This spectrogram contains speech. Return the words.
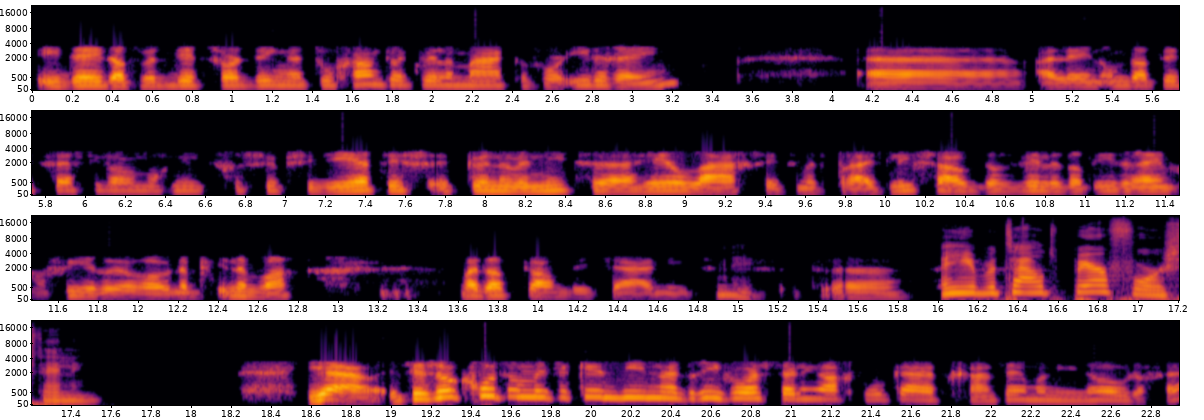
het idee dat we dit soort dingen toegankelijk willen maken voor iedereen. Eh, alleen omdat dit festival nog niet gesubsidieerd is, kunnen we niet eh, heel laag zitten met de prijs. Liefst zou ik dat willen dat iedereen voor 4 euro naar binnen mag. Maar dat kan dit jaar niet. Eh, En je betaalt per voorstelling. ja, het is ook goed om met je kind niet naar drie voorstellingen achter elkaar te gaan. Het is helemaal niet nodig, hè?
